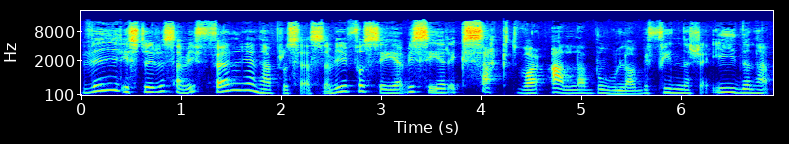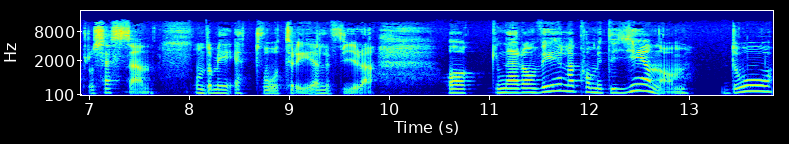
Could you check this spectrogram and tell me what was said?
vi i styrelsen vi följer den här processen. Vi, får se, vi ser exakt var alla bolag befinner sig i den här processen. Om de är ett, två, tre eller fyra. Och när de väl har kommit igenom, då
